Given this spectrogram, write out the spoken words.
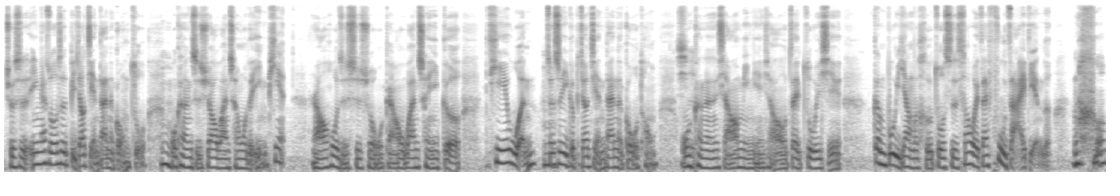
就是应该说是比较简单的工作，我可能只需要完成我的影片。然后，或者是说我刚要完成一个贴文，这是一个比较简单的沟通。我可能想要明年想要再做一些更不一样的合作，是稍微再复杂一点的，然后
